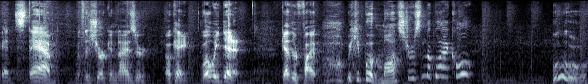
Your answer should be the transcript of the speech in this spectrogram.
Get stabbed with the shurikenizer. Okay, well we did it. Gather five. we can put monsters in the black hole? Ooh.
